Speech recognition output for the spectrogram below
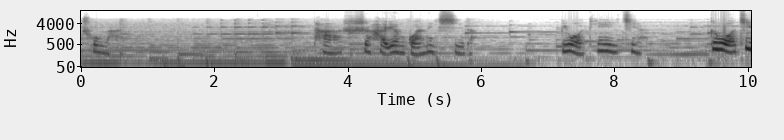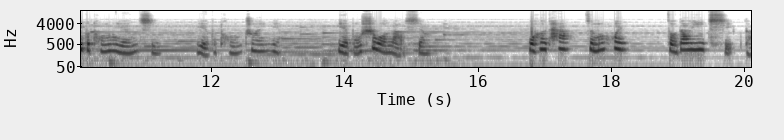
出来。他是海院管理系的，比我低一届，跟我既不同年级，也不同专业，也不是我老乡。我和他怎么会走到一起的？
